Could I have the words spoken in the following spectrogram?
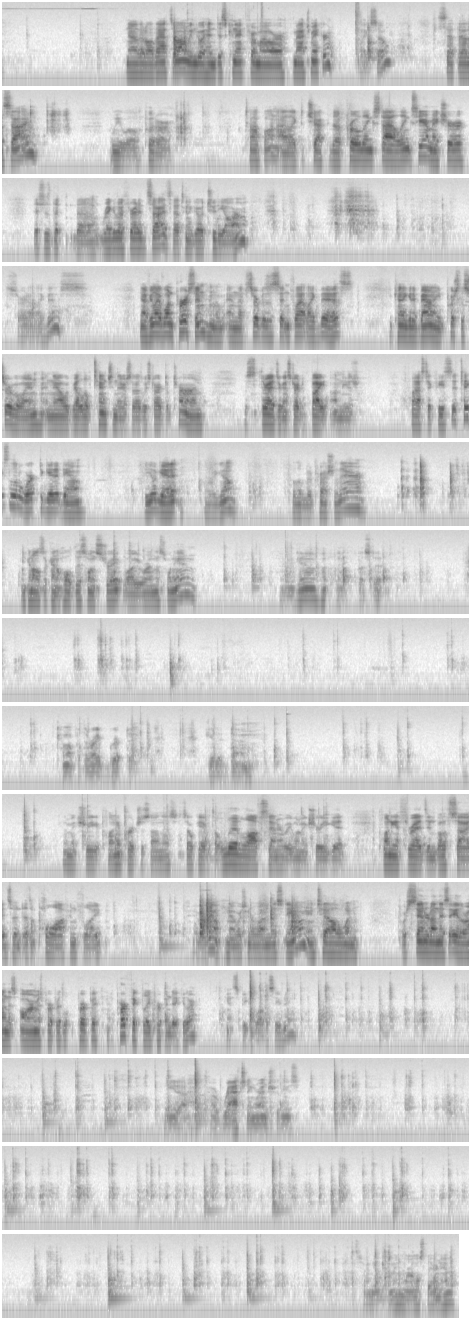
Now that all that's on, we can go ahead and disconnect from our matchmaker, like so. Set that aside. We will put our top on. I like to check the ProLink style links here, make sure this is the, the regular threaded side, so that's going to go to the arm. Start out like this. Now if you only have one person and the, and the surface is sitting flat like this, you kind of get it bound and you push the servo in and now we've got a little tension there so as we start to turn the threads are going to start to bite on these plastic pieces. It takes a little work to get it down but you'll get it. There we go. Put a little bit of pressure there. You can also kind of hold this one straight while you run this one in. There we go. Oh, bust it. come up with the right grip to get it done. make sure you get plenty of purchase on this. It's okay if it's a little off center, but you want to make sure you get plenty of threads in both sides so it doesn't pull off in flight. There we go. Now we're just going to run this down until when we're centered on this aileron, this arm is perfect, perfect, perfectly perpendicular. Can't speak well this evening. Need a, a ratcheting wrench for these. It's finally coming. We're almost there now.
